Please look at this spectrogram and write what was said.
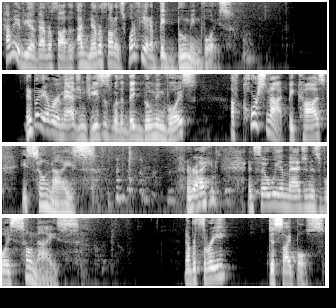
how many of you have ever thought, of, I've never thought of this, what if he had a big booming voice? Anybody ever imagine Jesus with a big booming voice? Of course not, because he's so nice. right? And so we imagine his voice so nice. Number three, disciples.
